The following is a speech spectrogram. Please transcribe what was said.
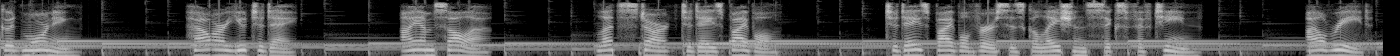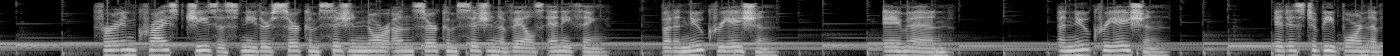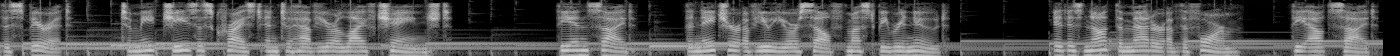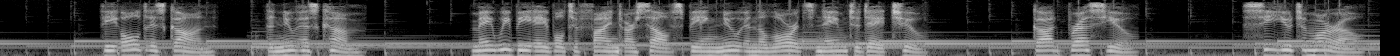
Good morning. How are you today? I am Sala. Let's start today's Bible. Today's Bible verse is Galatians 6:15. I'll read. For in Christ Jesus neither circumcision nor uncircumcision avails anything, but a new creation. Amen. A new creation. It is to be born of the Spirit to meet Jesus Christ and to have your life changed. The inside, the nature of you yourself must be renewed. It is not the matter of the form, the outside. The old is gone, the new has come. May we be able to find ourselves being new in the Lord's name today too. God bless you. See you tomorrow.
